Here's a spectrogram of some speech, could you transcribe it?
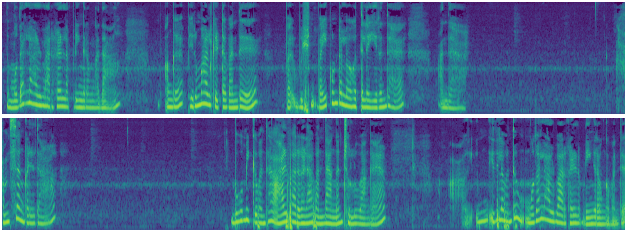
இந்த முதல் ஆழ்வார்கள் அப்படிங்கிறவங்க தான் அங்கே பெருமாள் கிட்ட வந்து விஷ்ணு வைகுண்ட லோகத்தில் இருந்த அந்த அம்சங்கள் தான் பூமிக்கு வந்து ஆழ்வார்களாக வந்தாங்கன்னு சொல்லுவாங்க. இதில் வந்து முதல் ஆழ்வார்கள் அப்படிங்கிறவங்க வந்து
